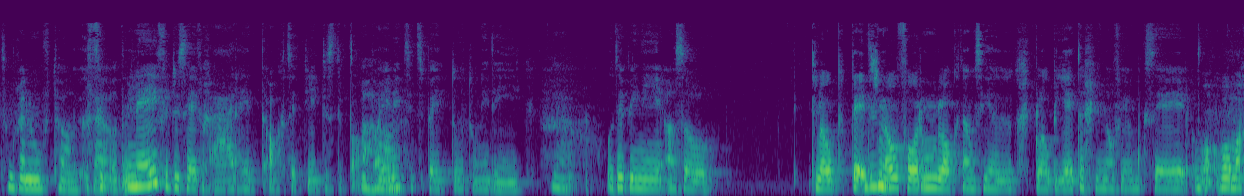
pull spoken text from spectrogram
Zum können auftanken, für, oder? Nein, für das einfach er hat akzeptiert, dass der Papa Aha. ihn ins Bett tut und nicht ich. Ja. Und dann bin ich, also glaube, das ist noch vor dem Lockdown, ich habe wirklich, glaube jeden Kinofilm gesehen, wo, wo man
